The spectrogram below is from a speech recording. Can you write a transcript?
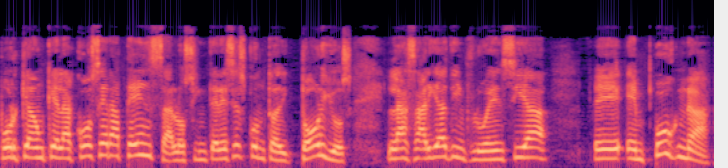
Porque aunque la cosa era tensa, los intereses contradictorios, las áreas de influencia eh, en pugna,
